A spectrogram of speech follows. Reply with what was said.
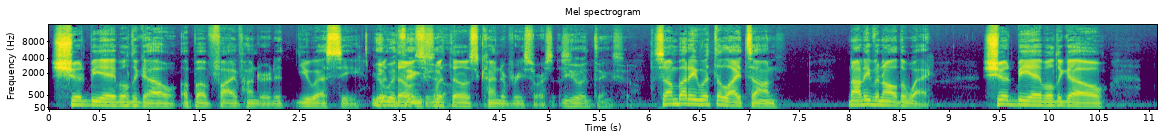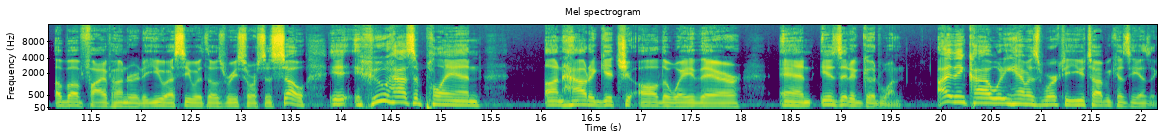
should be able to go above 500 at USC You with those so. with those kind of resources. You would think so. somebody with the lights on, not even all the way, should be able to go above 500 at USC with those resources. So, i who has a plan on how to get you all the way there, and is it a good one? I think Kyle Whittingham has worked at Utah because he has a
